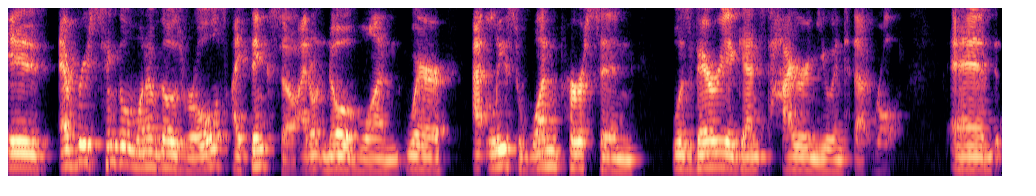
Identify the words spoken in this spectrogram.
Is every single one of those roles? I think so. I don't know of one where at least one person was very against hiring you into that role. And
